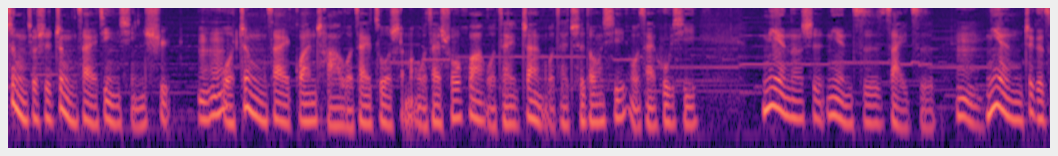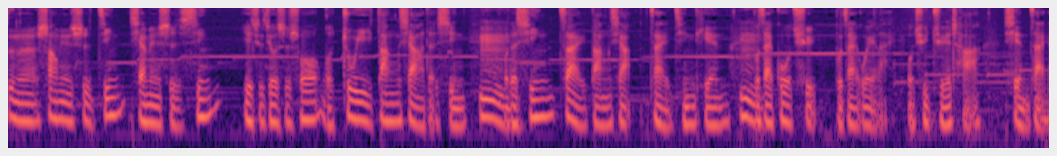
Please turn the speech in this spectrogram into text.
正就是正在进行式。嗯哼，我正在观察我在做什么，我在说话，我在站，我在吃东西，我在呼吸。念呢是念兹在兹，嗯。念这个字呢，上面是经，下面是心，意思就是说我注意当下的心，嗯。我的心在当下，在今天，嗯。不在过去，不在未来，我去觉察现在。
